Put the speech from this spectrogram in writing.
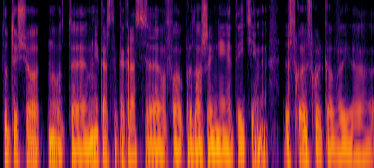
Тут еще, ну вот, э, мне кажется, как раз э, в продолжении этой темы. Сколько, сколько вы,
